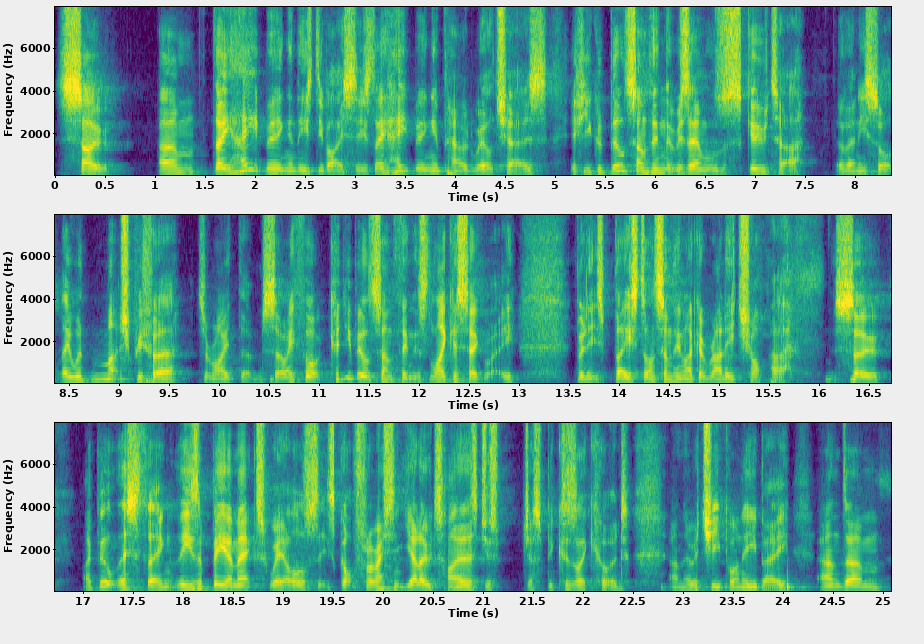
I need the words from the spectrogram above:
So um, they hate being in these devices. They hate being in powered wheelchairs. If you could build something that resembles a scooter, of any sort. They would much prefer to ride them. So I thought, could you build something that's like a Segway, but it's based on something like a Raleigh Chopper? So I built this thing. These are BMX wheels. It's got fluorescent yellow tires just, just because I could, and they were cheap on eBay. And um,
